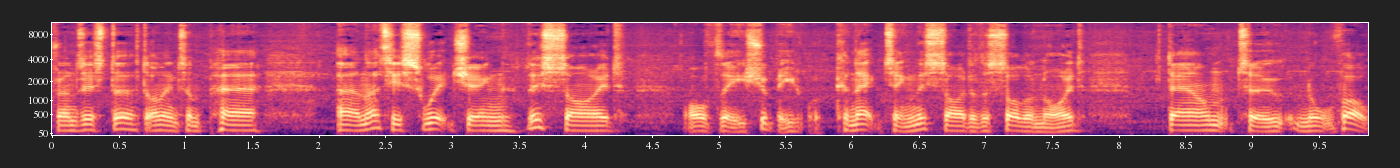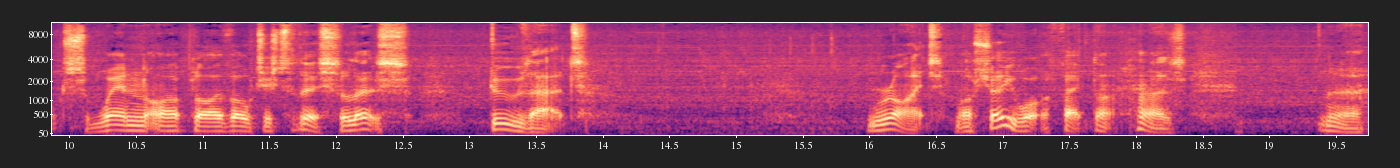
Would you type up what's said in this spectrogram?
transistor, Darlington pair, and that is switching this side of the, should be connecting this side of the solenoid down to 0 volts when I apply voltage to this. So let's do that. Right, I'll show you what effect that has. There.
